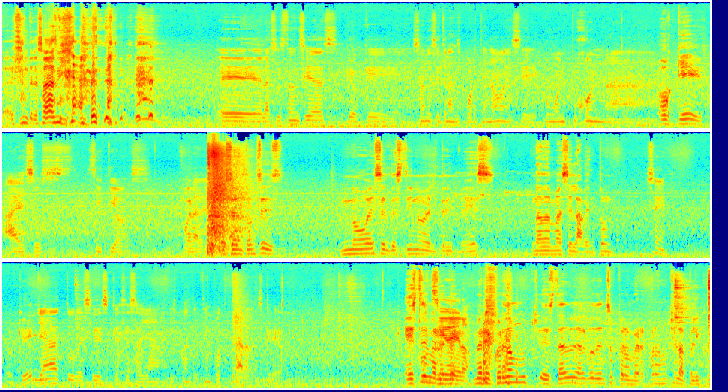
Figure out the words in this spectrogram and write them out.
Las entre horas mía. Eh, las sustancias creo que son ese transporte, ¿no? Ese como empujón a, Ok. a esos sitios fuera de... O sea, entonces no es el destino el trip, es nada más el aventón. Sí, Ok. ya tú decides qué haces allá y cuánto tiempo tardas, creo. Este me, recuer- me recuerda mucho, está algo denso, pero me recuerda mucho la película.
